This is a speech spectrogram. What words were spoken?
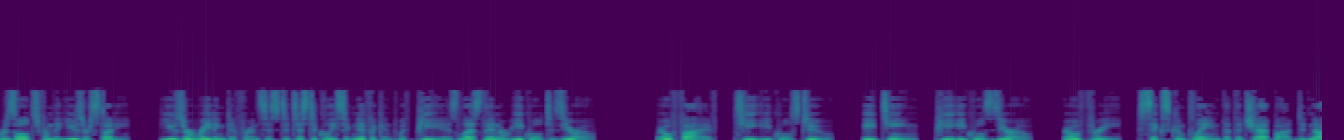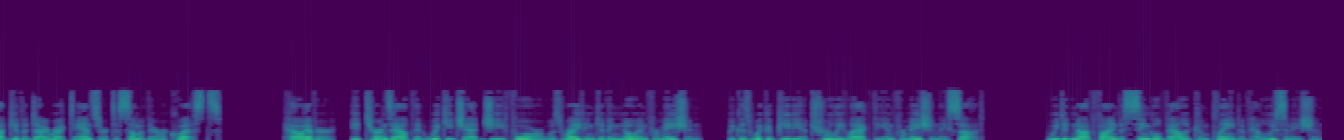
Results from the user study. User rating difference is statistically significant with p is less than or equal to 0. 05, t equals 2. 18, p equals 0. 03, 6 complained that the chatbot did not give a direct answer to some of their requests. However, it turns out that WikiChat G4 was right in giving no information, because Wikipedia truly lacked the information they sought. We did not find a single valid complaint of hallucination.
